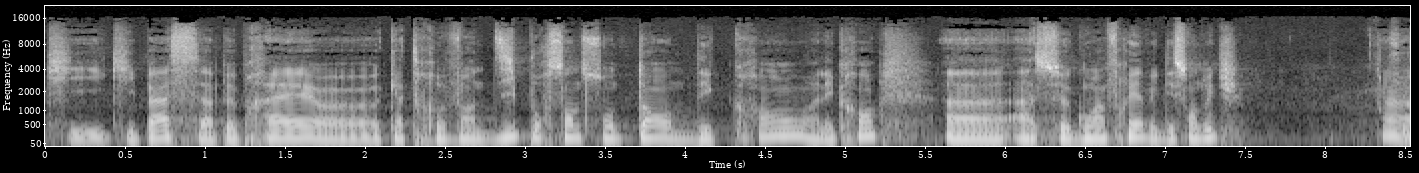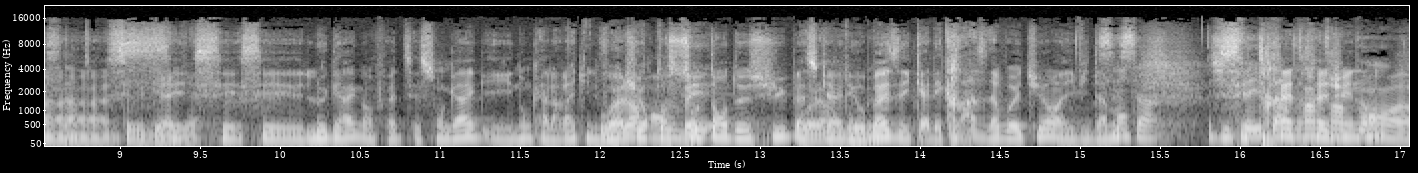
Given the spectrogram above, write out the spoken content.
qui qui passe à peu près euh, 90% de son temps d'écran à l'écran à se goinfrer avec des sandwichs. C'est ça. C'est le gag. C'est c'est le gag en fait, c'est son gag et donc elle arrête une Ou voiture en sautant dessus parce qu'elle est obèse et qu'elle écrase la voiture évidemment. C'est très très gênant. euh,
